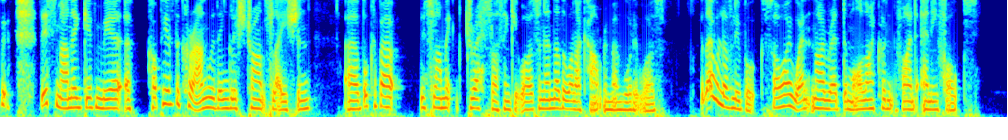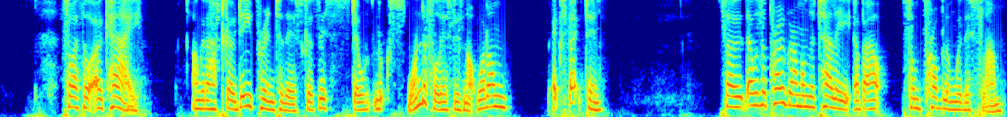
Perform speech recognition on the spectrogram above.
this man had given me a, a, copy of the Quran with English translation, a book about Islamic dress, I think it was, and another one I can't remember what it was. But they were lovely books. So I went and I read them all I couldn't find any faults. So I thought, okay, I'm going to have to go deeper into this because this still looks wonderful. This is not what I'm expecting. So there was a program on the telly about some problem with Islam.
